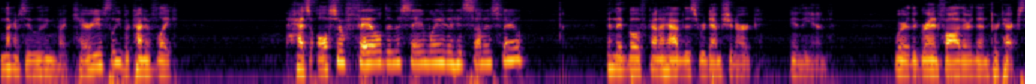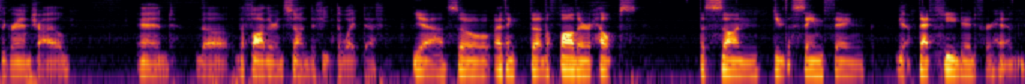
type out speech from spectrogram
I'm not gonna say living vicariously, but kind of like has also failed in the same way that his son has failed. And they both kind of have this redemption arc in the end, where the grandfather then protects the grandchild, and the the father and son defeat the White Death. Yeah. So I think the the father helps the son do the same thing Yeah. that he did for him.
